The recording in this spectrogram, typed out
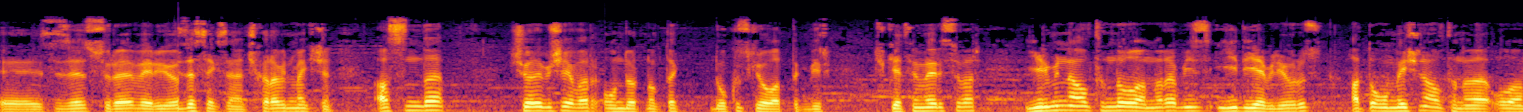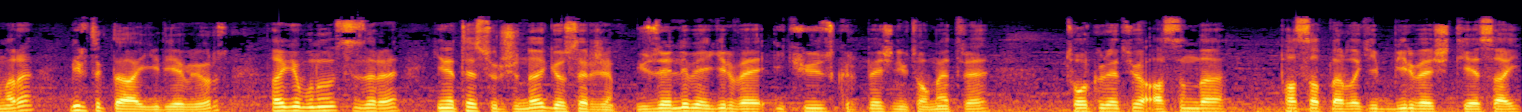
e, size süre veriyor %80'e çıkarabilmek için. Aslında şöyle bir şey var 14.9 kW'lık bir tüketim verisi var. 20'nin altında olanlara biz iyi diyebiliyoruz. Hatta 15'in altında olanlara bir tık daha iyi diyebiliyoruz. Tabii ki bunu sizlere yine test sürüşünde göstereceğim. 150 beygir ve 245 Nm tork üretiyor. Aslında Passat'lardaki 1.5 TSI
